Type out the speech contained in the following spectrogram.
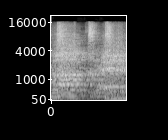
Shabbat.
